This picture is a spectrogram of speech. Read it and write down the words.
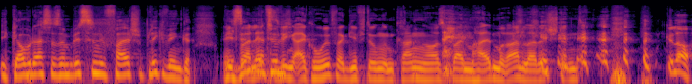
ich glaube, du hast da so ein bisschen den falschen Blickwinkel. Wir ich war letztens wegen Alkoholvergiftung im Krankenhaus beim halben Radler, das stimmt. genau,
